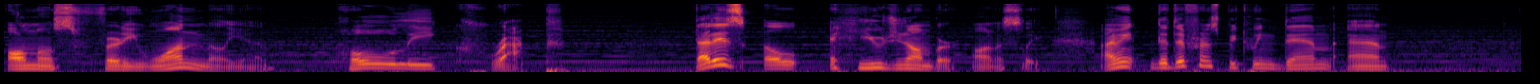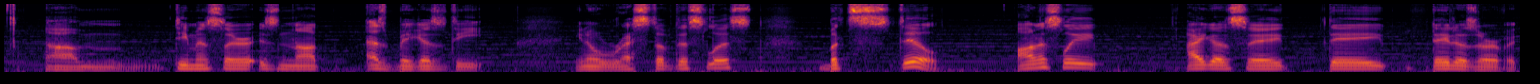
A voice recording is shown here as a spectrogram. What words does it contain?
almost 31 million. Holy crap. That is a, a huge number, honestly. I mean, the difference between them and um, Demon Slayer is not as big as the, you know, rest of this list, but still, honestly, I gotta say they they deserve it.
